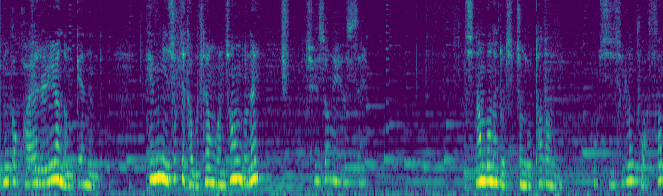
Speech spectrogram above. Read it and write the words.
지금껏 과외를 1년 넘게 했는데 혜민이 숙제 다 못해온 건 처음 보네? 죄송해요 쌤 지난번에도 집중 못하던데 혹시 슬럼프 왔어?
